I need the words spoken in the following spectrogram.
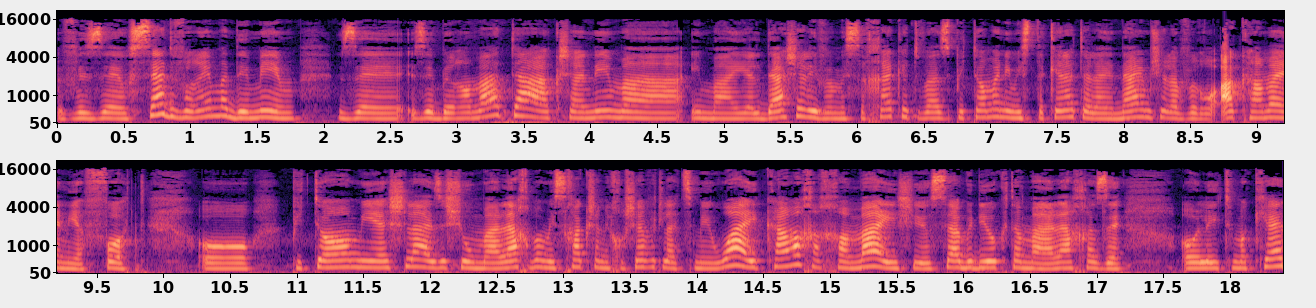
וזה עושה דברים מדהימים. זה, זה ברמת ה... כשאני עם, ה, עם הילדה שלי ומשחקת, ואז פתאום אני מסתכלת על העיניים שלה ורואה כמה הן יפות. או פתאום יש לה איזשהו מהלך במשחק שאני חושבת לעצמי, וואי, כמה חכמה היא שהיא עושה בדיוק את המהלך הזה. או להתמקד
